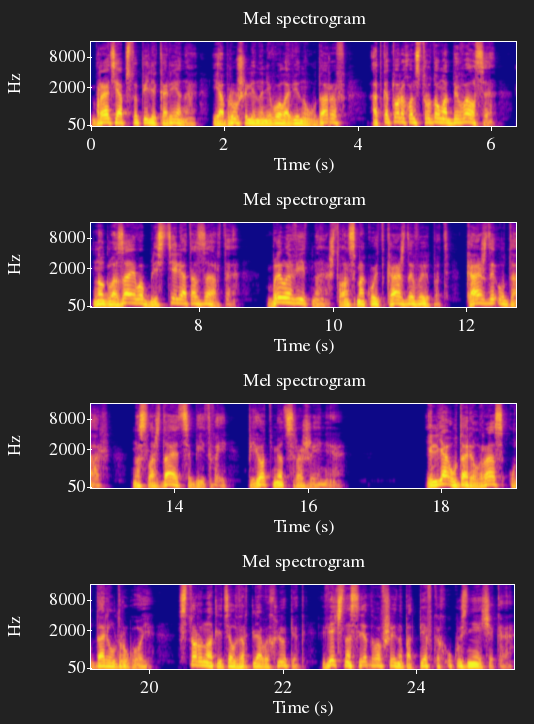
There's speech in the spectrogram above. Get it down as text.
Братья обступили Карена и обрушили на него лавину ударов, от которых он с трудом отбивался, но глаза его блестели от азарта. Было видно, что он смакует каждый выпад, каждый удар, наслаждается битвой, пьет мед сражения. Илья ударил раз, ударил другой. В сторону отлетел вертлявый хлюпик, вечно следовавший на подпевках у кузнечика.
